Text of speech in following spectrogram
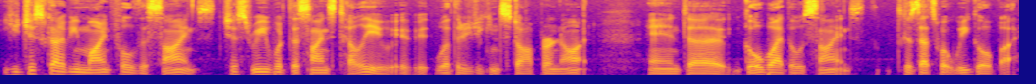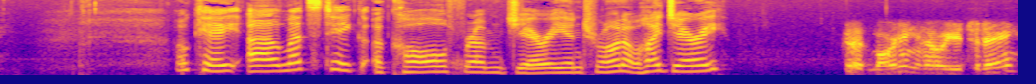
you just got to be mindful of the signs. Just read what the signs tell you, if whether you can stop or not, and uh, go by those signs because that's what we go by. Okay, uh, let's take a call from Jerry in Toronto. Hi, Jerry. Good morning. How are you today?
